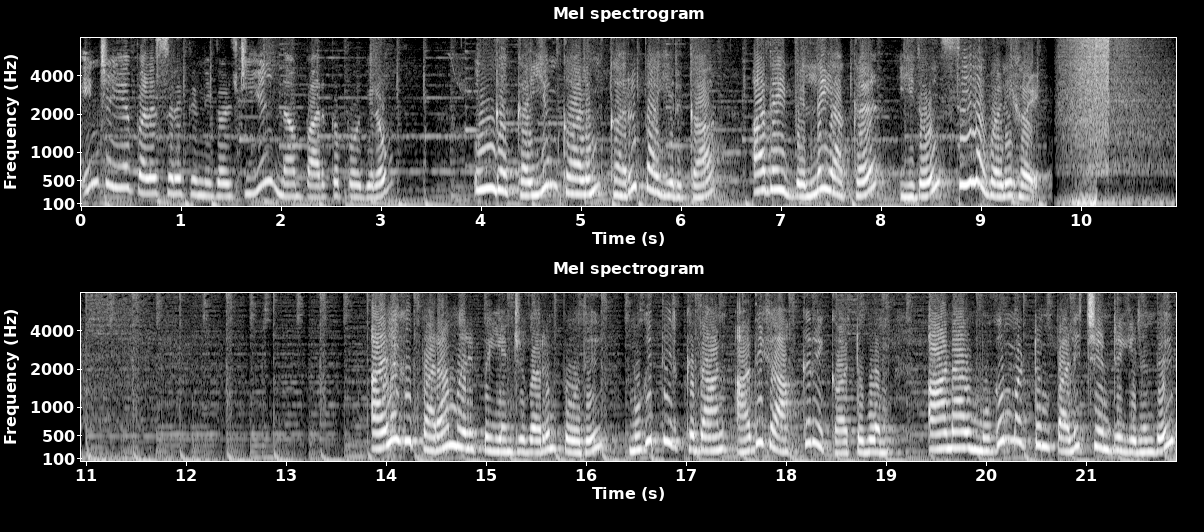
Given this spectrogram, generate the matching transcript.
இன்றைய பலசரக்கு நிகழ்ச்சியில் நாம் பார்க்க போகிறோம். உங்க கையும் காலும் கருப்பாயிருக்கா? அதை வெள்ளையாக்க இதோ சில வழிகள். அழகு பராமரிப்பு என்று வரும்போது முகத்திற்கு தான் அதிக அக்கறை காட்டுவோம். ஆனால் முகம் மட்டும் பளிச்சென்று இருந்து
